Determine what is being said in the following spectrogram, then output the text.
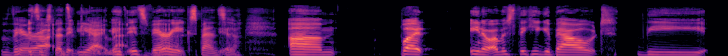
their It's uh, expensive go yeah, it- it's very Yeah, expensive. Um, but you know, I was thinking about the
